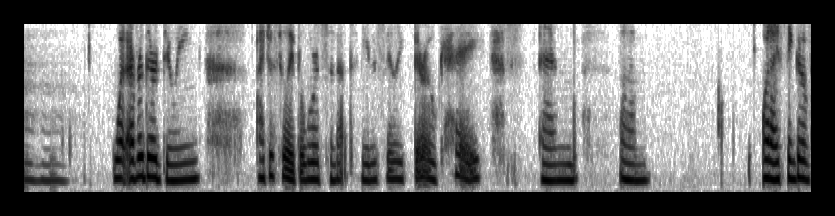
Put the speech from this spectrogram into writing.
mm-hmm. whatever they're doing, I just feel like the Lord sent that to me to say, like, they're okay. And um, when I think of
